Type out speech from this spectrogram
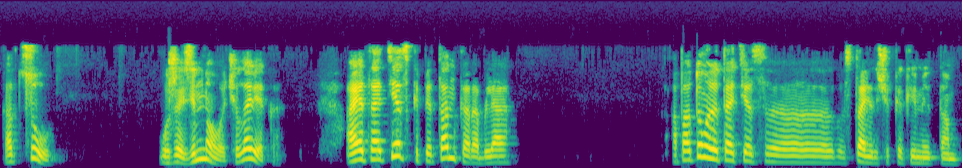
к отцу, уже земного человека. А это отец капитан корабля. А потом этот отец э, станет еще какими-то там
